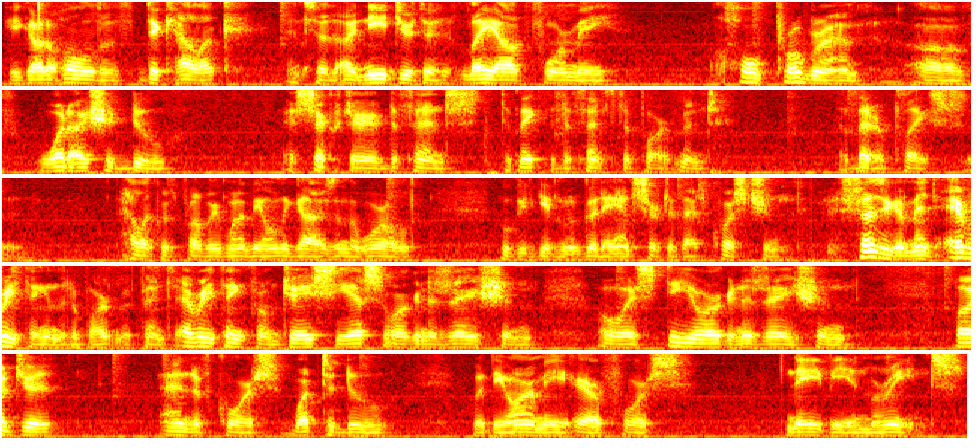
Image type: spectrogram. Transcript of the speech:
he got a hold of Dick Hallock and said, I need you to lay out for me a whole program of what I should do as Secretary of Defense to make the Defense Department a better place. Uh, Hallock was probably one of the only guys in the world who could give him a good answer to that question. Schlesinger meant everything in the Department of Defense, everything from JCS organization, OSD organization, budget, and of course, what to do with the Army, Air Force, Navy, and Marines.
